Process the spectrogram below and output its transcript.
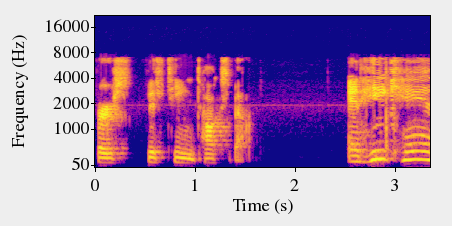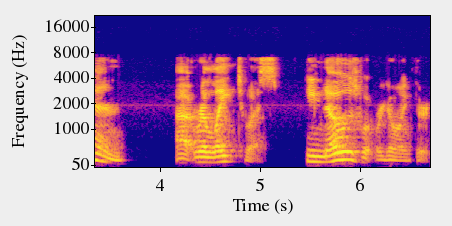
verse 15 talks about. And he can uh, relate to us. He knows what we're going through.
